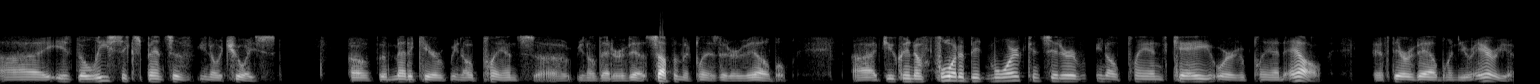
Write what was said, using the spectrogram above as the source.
uh, is the least expensive, you know, choice of the Medicare, you know, plans, uh, you know, that are available, supplement plans that are available. Uh, if you can afford a bit more, consider, you know, Plan K or Plan L if they're available in your area.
